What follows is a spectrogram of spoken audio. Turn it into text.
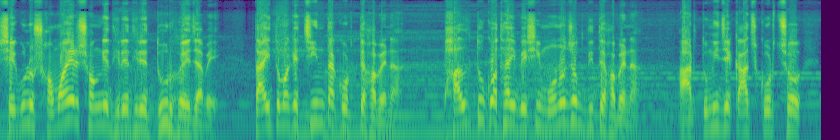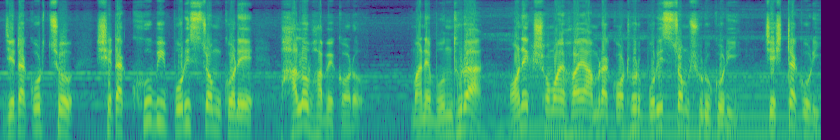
সেগুলো সময়ের সঙ্গে ধীরে ধীরে দূর হয়ে যাবে। তাই তোমাকে চিন্তা করতে হবে না। ফালতু কথায় বেশি মনোযোগ দিতে হবে না। আর তুমি যে কাজ করছ, যেটা করছ, সেটা খুবই পরিশ্রম করে ভালোভাবে করো। মানে বন্ধুরা, অনেক সময় হয় আমরা কঠোর পরিশ্রম শুরু করি, চেষ্টা করি,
